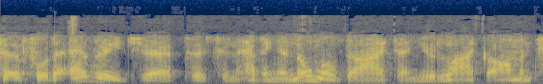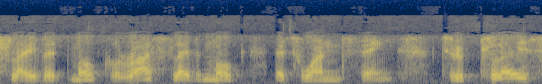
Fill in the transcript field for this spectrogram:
So for the average uh, person having a normal diet and you like almond flavored milk or rice flavored milk, that's one thing. To replace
